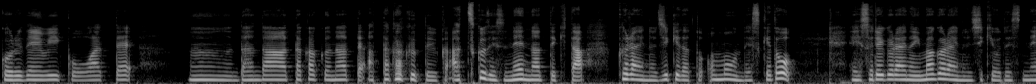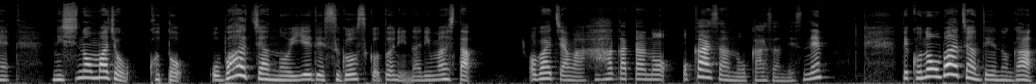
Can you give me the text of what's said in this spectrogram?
ゴールデンウィーク終わって、うん、だんだん暖かくなって、暖かくっていうか暑くですね、なってきたくらいの時期だと思うんですけど、えー、それぐらいの今ぐらいの時期をですね、西の魔女ことおばあちゃんの家で過ごすことになりました。おばあちゃんは母方のお母さんのお母さんですね。で、このおばあちゃんっていうのが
